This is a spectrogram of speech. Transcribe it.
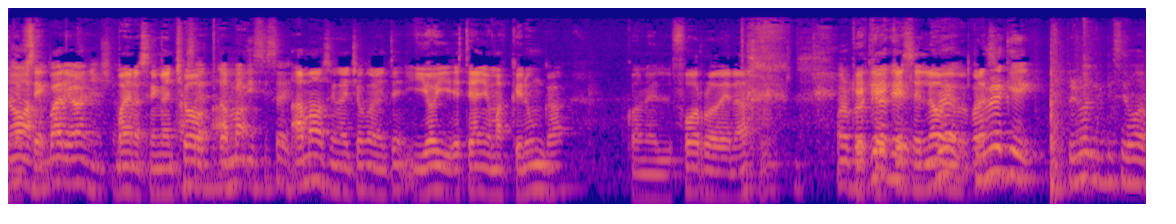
No, hace se- varios años ya. Bueno, se enganchó. Hace Ama- 2016. Amado se enganchó con el tenis y hoy, este año más que nunca, con el forro de nada. Bueno, pero quiero que- es el novio, primero, me parece. primero que primero que empiece vos.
